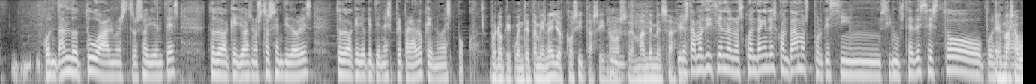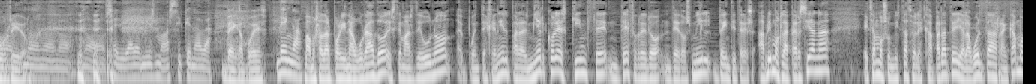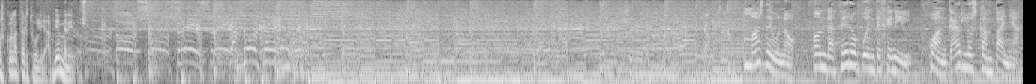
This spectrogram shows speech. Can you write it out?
contando tú a nuestros oyentes todo aquello, a nuestros sentidores, todo aquello que tienes preparado, que no es poco. Bueno, que cuente también ellos cositas y nos mm. manden mensajes. Lo estamos diciendo, nos cuentan y les contamos, porque sin, sin ustedes esto, pues... Es más aburrido. No, no, no, no sería lo mismo, así que nada. Venga, pues. Venga. Vamos a dar por inaugurado este más de uno, eh, Puente Genil, para el miércoles 15 de febrero de 2023. Abrimos la persiana, echamos un vistazo al escaparate y a la vuelta arrancamos con la tertulia. Bienvenidos. Más de uno. Onda Cero Puente Genil. Juan Carlos Campaña.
